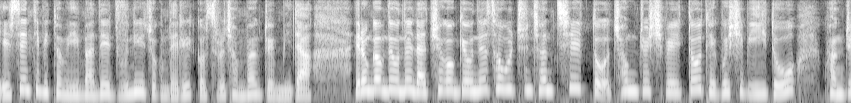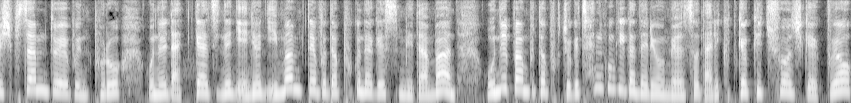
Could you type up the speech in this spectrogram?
1cm 미만의 눈이 조금 내릴 것으로 전망됩니다. 이런 가운데 오늘 낮 최고 기온은 서울 춘천 7도, 청주 11도, 대구 12도, 광주 13도의 분포로 오늘 낮까지는 예년 이맘때보다 포근하겠습니다만 오늘 밤부터 북쪽에 찬 공기가 내려오면서 날이 급격히 추워지겠고요.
